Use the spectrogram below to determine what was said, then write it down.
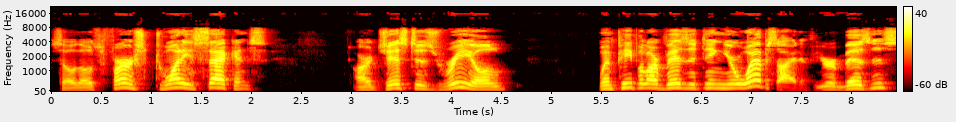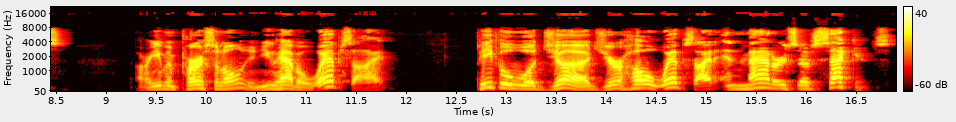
So those first 20 seconds are just as real when people are visiting your website. If you're a business or even personal and you have a website, people will judge your whole website in matters of seconds.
